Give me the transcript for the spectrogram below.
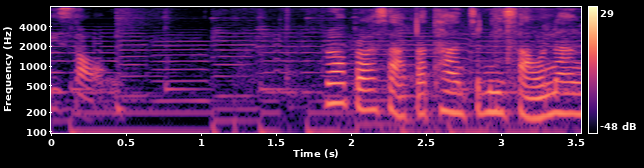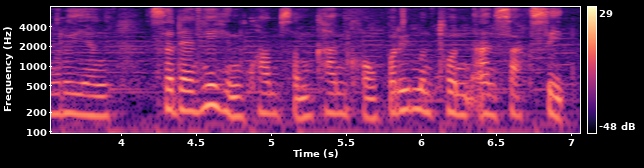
ที่สองรอบปราสาทประธานจะมีเสานางเรียง แสดงให้เห็นความสำคัญของปริมณฑลอันศักดิ์สิทธิ์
